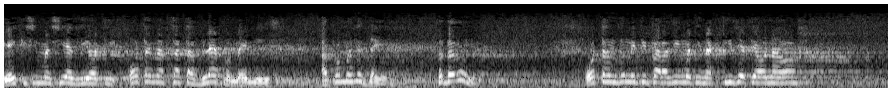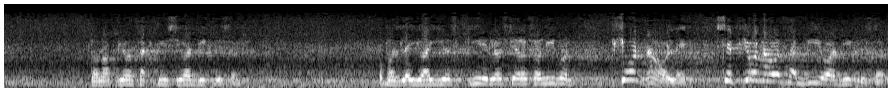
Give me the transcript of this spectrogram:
Έχει σημασία διότι όταν αυτά τα βλέπουμε εμείς ακόμα δεν τα είδαμε. Θα τα δούμε. Όταν δούμε τι παραδείγματι να κτίζεται ο ναός τον οποίο θα κτίσει ο Αντίχριστος όπως λέει ο Άγιος Κύριλλος Ιεροσολύμων ποιο ναό λέει σε ποιο ναό θα μπει ο Αντίχριστος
